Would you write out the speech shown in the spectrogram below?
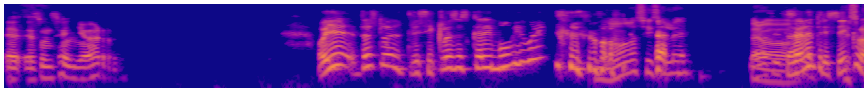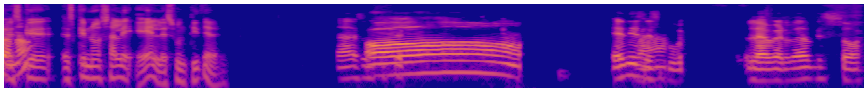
Es, es un señor. Oye, entonces lo del triciclo es Scary Movie, güey. No, sí sale. Pero sí Sale en es, triciclo, es ¿no? que, es que no sale él, es un títere. Ah, es un Oh. Eddie va. descubrió la verdad eso.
